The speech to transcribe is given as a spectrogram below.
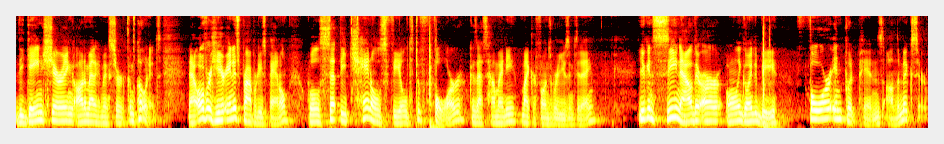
the gain sharing automatic mixer component. Now over here in its properties panel, we'll set the channels field to four, because that's how many microphones we're using today. You can see now there are only going to be four input pins on the mixer.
